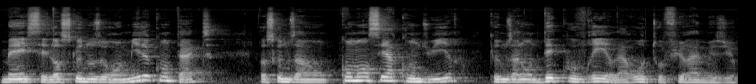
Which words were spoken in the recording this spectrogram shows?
Mais c'est lorsque nous aurons mis le contact, lorsque nous allons commencer à conduire, que nous allons découvrir la route au fur et à mesure.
